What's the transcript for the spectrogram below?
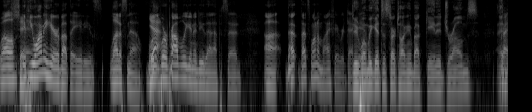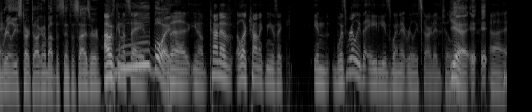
Well, Shit. if you want to hear about the '80s, let us know. We're, Yeah. we're probably going to do that episode. Uh, that that's one of my favorite decades. Dude, when we get to start talking about gated drums and Right. really start talking about the synthesizer, I was going to say, Ooh, boy. the you know kind of electronic music in was really the '80s when it really started to like, yeah, it, it, uh,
